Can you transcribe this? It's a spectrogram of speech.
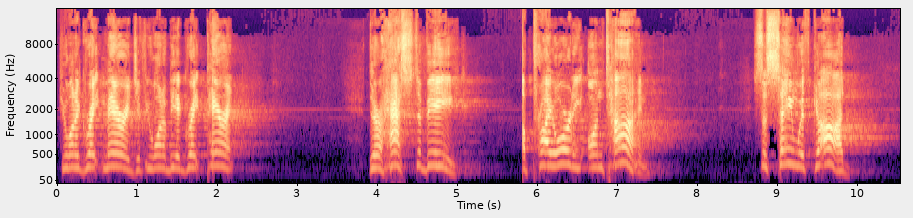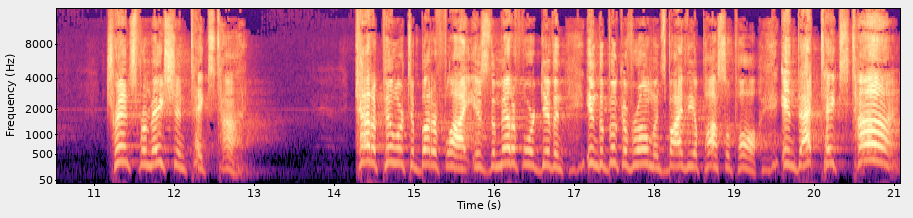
If you want a great marriage, if you want to be a great parent, there has to be a priority on time. It's the same with God. Transformation takes time. Caterpillar to butterfly is the metaphor given in the book of Romans by the Apostle Paul, and that takes time.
